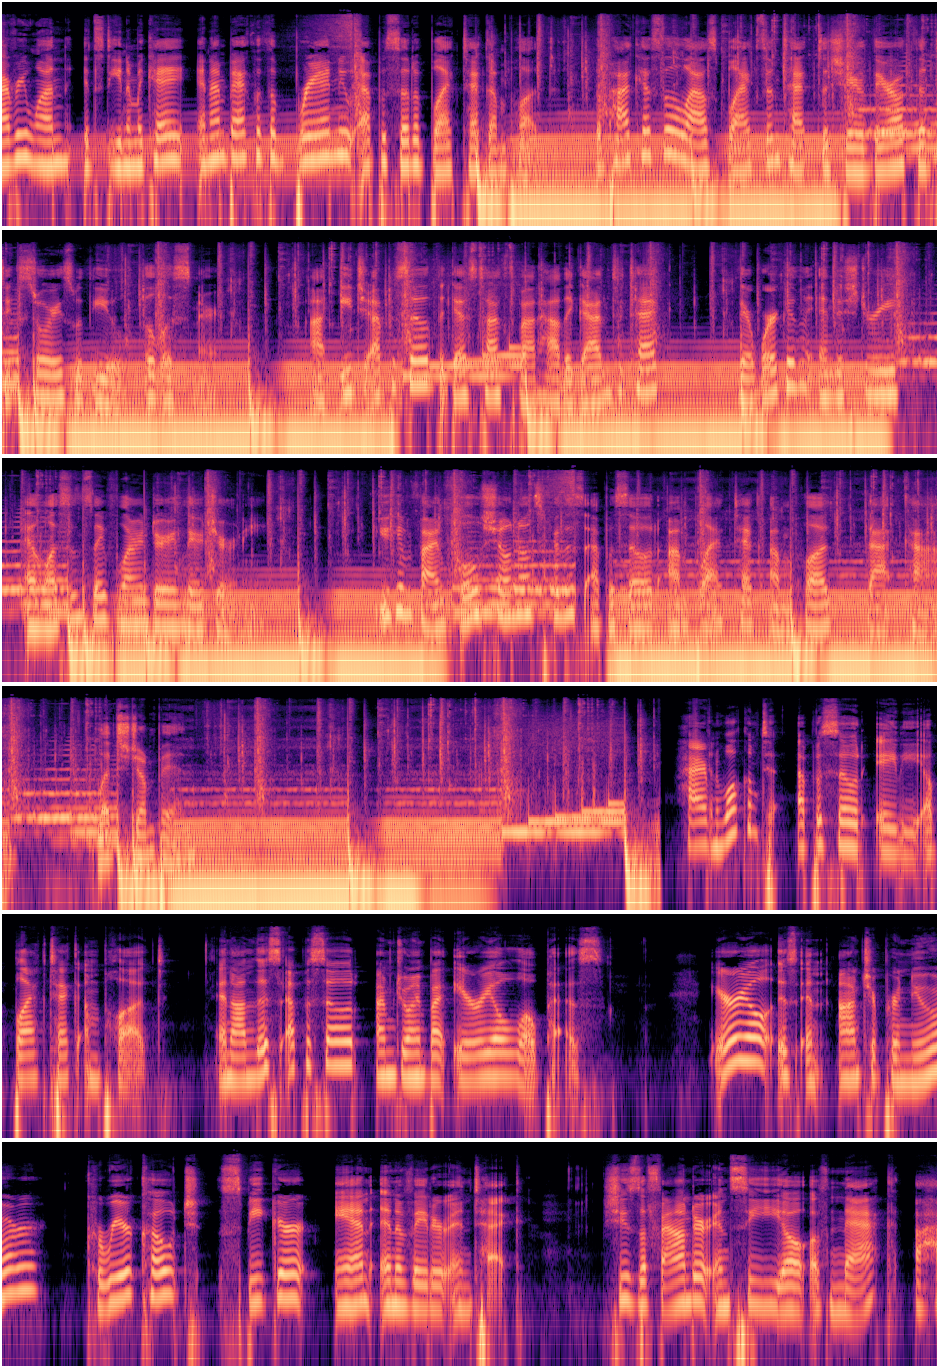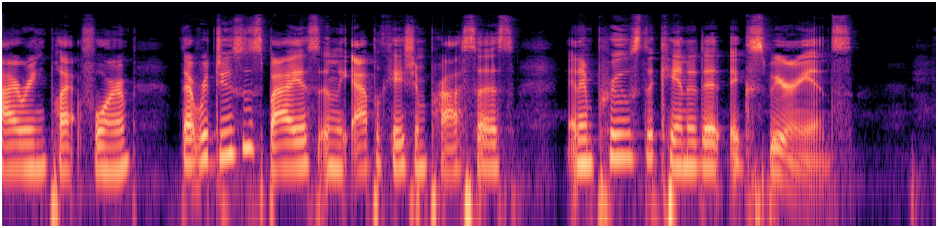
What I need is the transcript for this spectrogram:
Hi, everyone. It's Deena McKay, and I'm back with a brand new episode of Black Tech Unplugged, the podcast that allows blacks in tech to share their authentic stories with you, the listener. On each episode, the guest talks about how they got into tech, their work in the industry, and lessons they've learned during their journey. You can find full show notes for this episode on blacktechunplugged.com. Let's jump in. Hi, and welcome to episode 80 of Black Tech Unplugged. And on this episode, I'm joined by Ariel Lopez. Ariel is an entrepreneur, career coach, speaker, and innovator in tech. She's the founder and CEO of Knac, a hiring platform that reduces bias in the application process and improves the candidate experience.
